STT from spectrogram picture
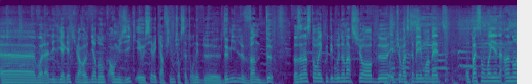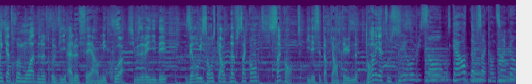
Euh, voilà, Lady Gaga qui va revenir donc en musique et aussi avec un film sur sa tournée de 2022. Dans un instant, on va écouter Bruno Mars sur Europe 2 et puis on va se réveiller moins bête. On passe en moyenne un an et quatre mois de notre vie à le faire. Mais quoi Si vous avez une idée, 0811 49 50 50. Il est 7h41. Bon réveil à tous. 0811 49 50 50.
